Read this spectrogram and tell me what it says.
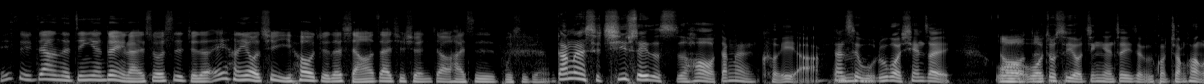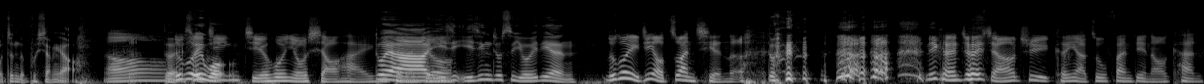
诶，所以这样的经验对你来说是觉得诶很有趣，以后觉得想要再去宣教，还是不是这样？当然是七岁的时候当然可以啊，但是我嗯如果现在我、我就是有今年这一整个状况，我真的不想要。哦，对如果已所以我经结婚有小孩，对啊，已经已经就是有一点，如果已经有赚钱了，对，你可能就会想要去肯雅住饭店，然后看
